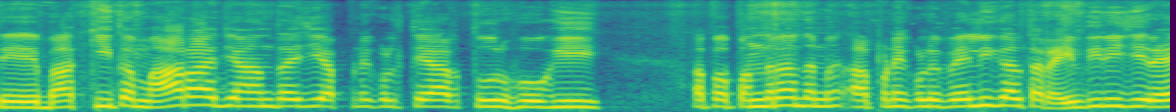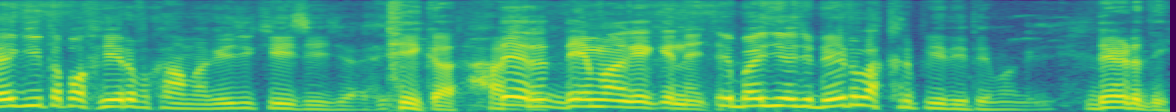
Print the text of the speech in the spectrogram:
ਤੇ ਬਾਕੀ ਤਾਂ ਮਹਾਰਾਜ ਜਾਣਦਾ ਜੀ ਆਪਣੇ ਕੋਲ ਤਿਆਰ ਤੂਰ ਹੋ ਗਈ। ਆਪਾਂ 15 ਦਿਨ ਆਪਣੇ ਕੋਲੇ ਪਹਿਲੀ ਗੱਲ ਤਾਂ ਰਹਿੰਦੀ ਨਹੀਂ ਜੀ ਰਹੇਗੀ ਤਾਂ ਆਪਾਂ ਫੇਰ ਵਿਖਾਵਾਂਗੇ ਜੀ ਕੀ ਚੀਜ਼ ਹੈ ਇਹ। ਠੀਕ ਆ। ਤੇ ਦੇਵਾਂਗੇ ਕਿੰਨੇ ਚ? ਇਹ ਬਾਈ ਜੀ ਅੱਜ 1.5 ਲੱਖ ਰੁਪਏ ਦੀ ਦੇਵਾਂਗੇ ਜੀ। ਡੇਢ ਦੀ।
